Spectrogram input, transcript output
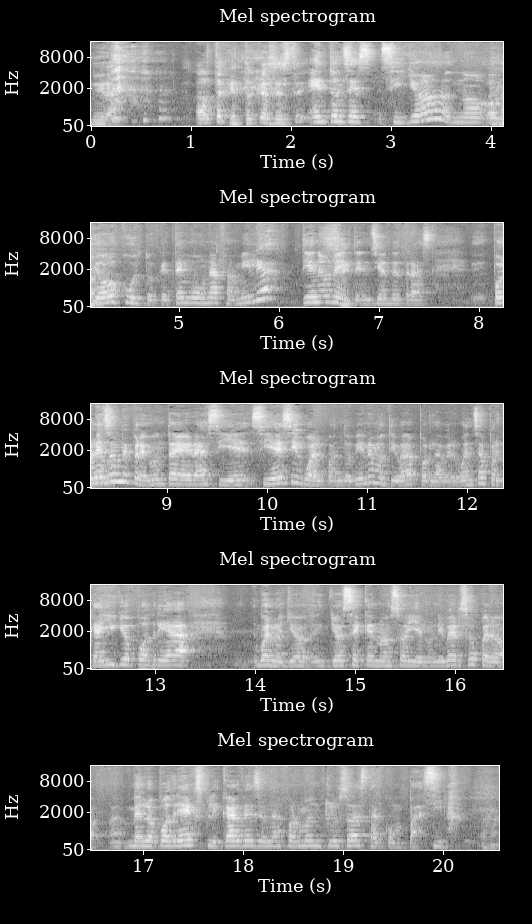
Mira, ahorita que tocas este, Entonces, si yo no o Ajá. yo oculto que tengo una familia, tiene una Sí. intención detrás. Por eso mi pregunta era si es, si es igual cuando viene motivada por la vergüenza, porque ahí yo podría, bueno, yo, yo sé que no soy el universo, pero ah, me lo podría explicar desde una forma incluso hasta compasiva. Ajá.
